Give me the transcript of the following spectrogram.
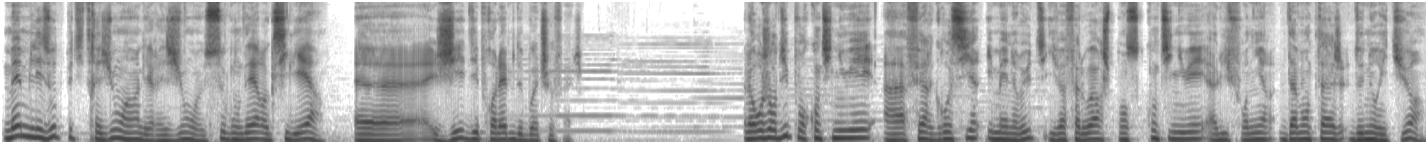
même les autres petites régions, hein, les régions euh, secondaires, auxiliaires, euh, j'ai des problèmes de bois de chauffage. Alors aujourd'hui, pour continuer à faire grossir Imenrut, il va falloir, je pense, continuer à lui fournir davantage de nourriture.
